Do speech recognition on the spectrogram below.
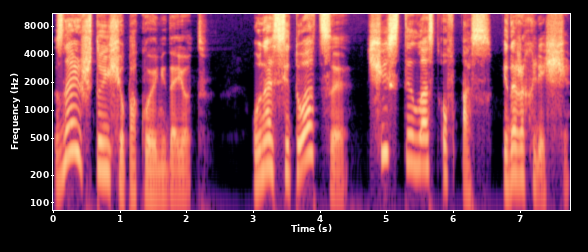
Знаешь, что еще покоя не дает? У нас ситуация чистый last of us и даже хлеще.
